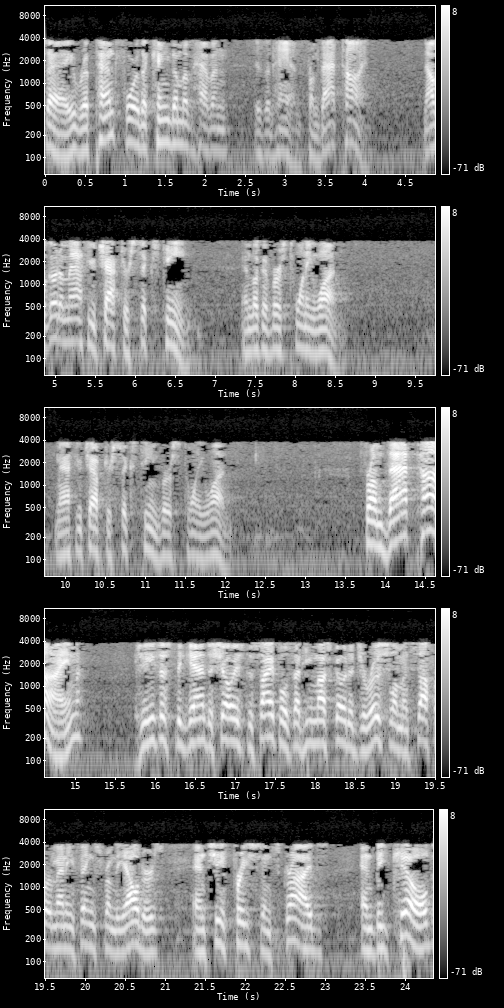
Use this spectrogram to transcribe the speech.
say, Repent, for the kingdom of heaven is at hand. From that time. Now go to Matthew chapter 16 and look at verse 21. Matthew chapter 16, verse 21. From that time, Jesus began to show his disciples that he must go to Jerusalem and suffer many things from the elders and chief priests and scribes and be killed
